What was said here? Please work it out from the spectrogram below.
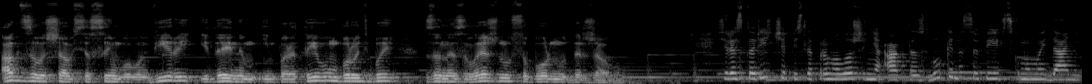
акт залишався символом віри, ідейним імперативом боротьби за незалежну соборну державу. Через сторіччя після проголошення акта злуки на Софіївському майдані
